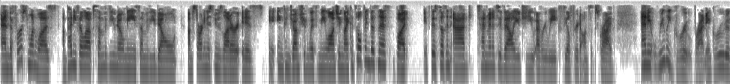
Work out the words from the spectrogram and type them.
And the first one was, I'm Penny Phillips. Some of you know me, some of you don't. I'm starting this newsletter. It is in conjunction with me launching my consulting business, but if this doesn't add 10 minutes of value to you every week, feel free to unsubscribe. And it really grew, Brent. It grew to,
